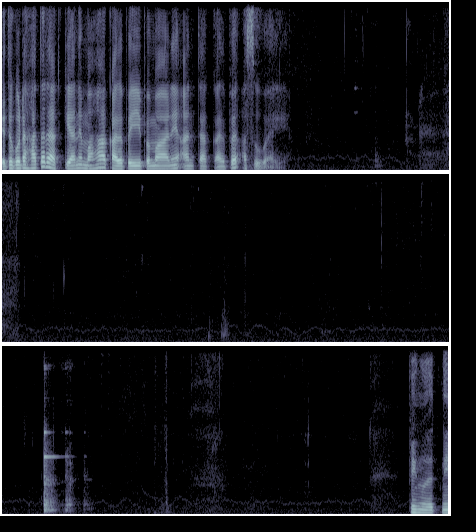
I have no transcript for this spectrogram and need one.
එතකොට හතරක් කියන්නේ මහා කල්පයේ ප්‍රමාණය අන්තක් කල්ප 80යි පින්වත්නි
